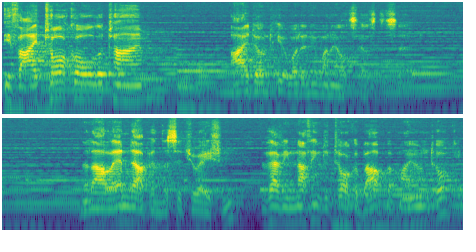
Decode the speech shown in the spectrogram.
if I talk all the time, I don't hear what anyone else has to say. Then I'll end up in the situation of having nothing to talk about but my own talking.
